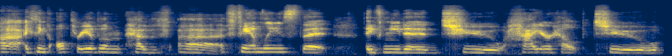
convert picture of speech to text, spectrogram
Uh, I think all three of them have uh, families that they've needed to hire help to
